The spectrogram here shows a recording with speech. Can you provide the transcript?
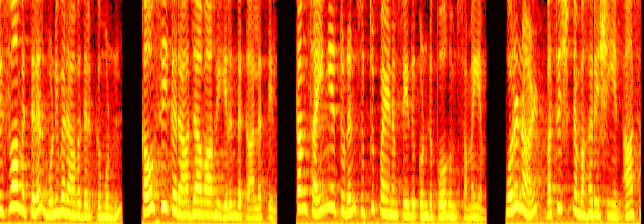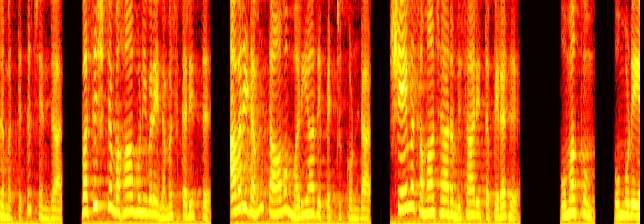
விஸ்வாமித்திரர் முனிவராவதற்கு முன் கௌசீக ராஜாவாக இருந்த காலத்தில் தம் சைன்யத்துடன் சுற்றுப்பயணம் செய்து கொண்டு போகும் சமயம் ஒருநாள் வசிஷ்ட மகரிஷியின் ஆசிரமத்துக்குச் சென்றார். வசிஷ்ட மகாமுனிவரை நமஸ்கரித்து அவரிடம் தாமும் மரியாதை பெற்றுக்கொண்டார் ஷேம சமாச்சாரம் விசாரித்த பிறகு உமக்கும் உம்முடைய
